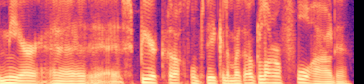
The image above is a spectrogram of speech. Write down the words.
meer eh, spierkracht ontwikkelen, maar het ook langer volhouden.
